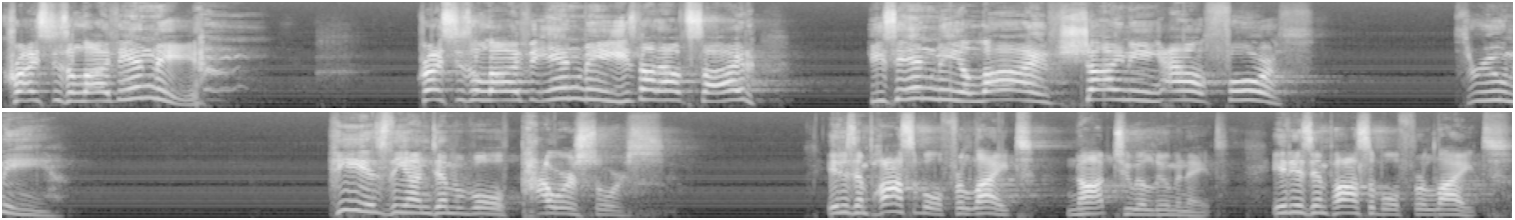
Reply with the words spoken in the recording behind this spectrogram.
Christ is alive in me. Christ is alive in me. He's not outside, He's in me, alive, shining out forth through me. He is the undimmable power source. It is impossible for light not to illuminate. It is impossible for light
